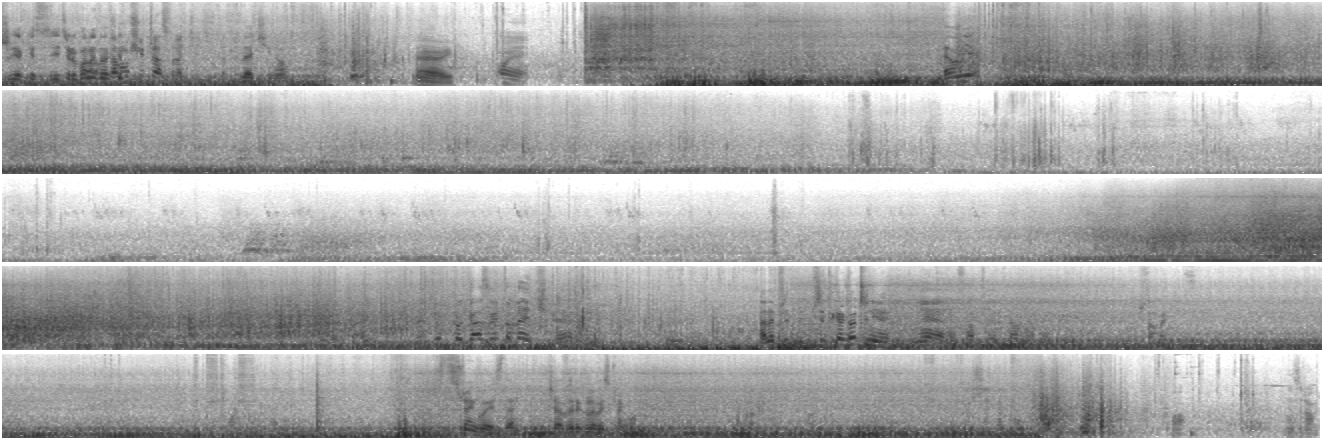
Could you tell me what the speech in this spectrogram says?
że jak jest czerwone, to tam się musi czas lecieć wtedy. leci, no. Ej. Ojej. Ej, on nie... Leciutko gazu i to leci, nie? Ale przy, przytyka go czy nie? Nie, zapierdolę. Leci. Sprzęgło jest ten. Trzeba wyregulować sprzęgło.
